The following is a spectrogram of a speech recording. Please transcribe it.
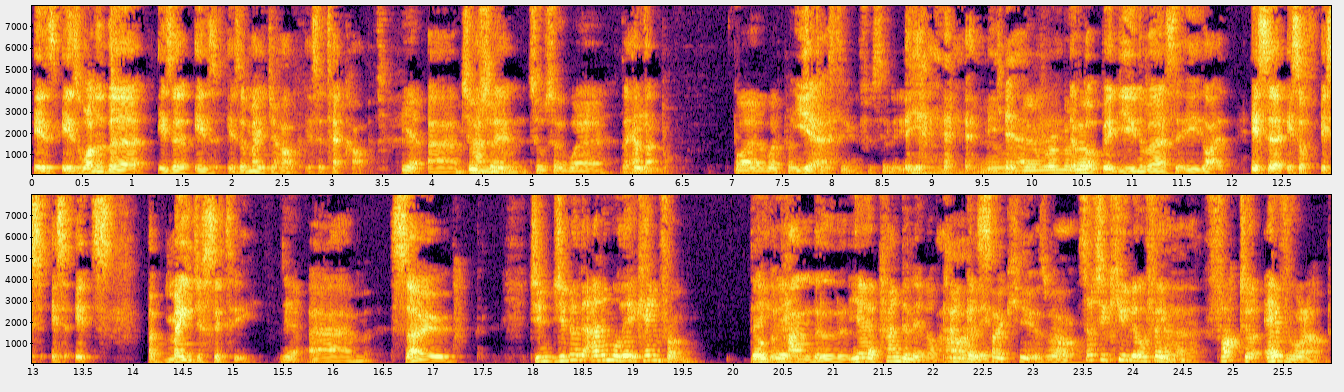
Is is one of the is a is is a major hub. It's a tech hub. Yeah. Um, It's also, and then it's also where they have the that. bioweapons Yeah. testing facility. Yeah, yeah. remember They've got big university. Like it's a it's a it's it's it's a major city. Yeah. Um. So Do you, do you know the animal that it came from? They- not the they- panda. Yeah, pandolin or Oh, pangolin. it's so cute as well. Such a cute little thing. Yeah. Fucked everyone up.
